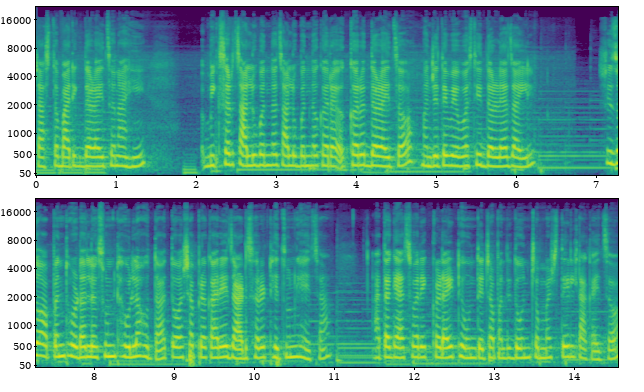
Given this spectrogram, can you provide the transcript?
जास्त बारीक दळायचं नाही. मिक्सर चालू बंद चालू बंद करा करत दळायचं म्हणजे ते व्यवस्थित दळल्या जाईल. अशी जो आपण थोडा लसूण ठेवला होता तो अशा प्रकारे जाडसर ठेचून घ्यायचा. आता गॅसवर एक कढाई ठेवून त्याच्यामध्ये दोन चम्मच तेल टाकायचं.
